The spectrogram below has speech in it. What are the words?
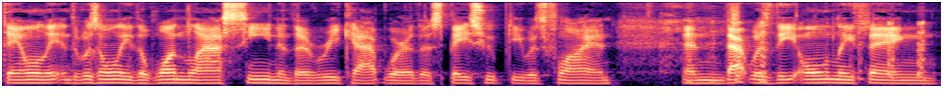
they only there was only the one last scene of the recap where the space hoopty was flying, and that was the only thing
